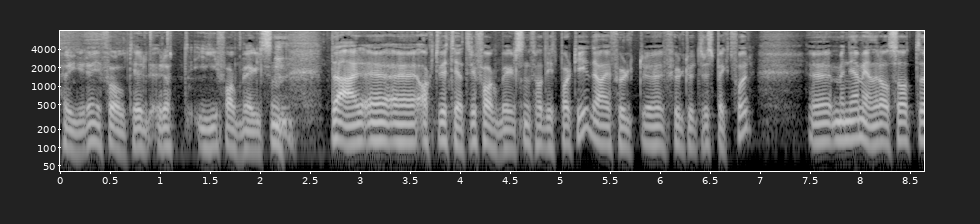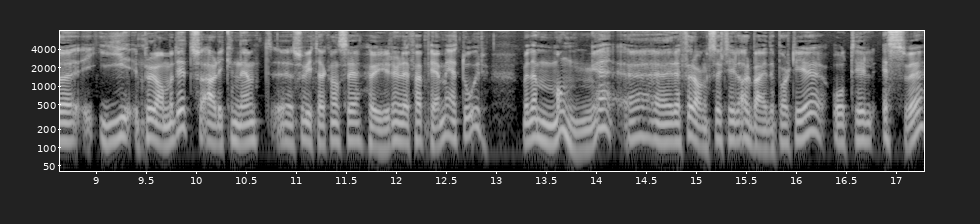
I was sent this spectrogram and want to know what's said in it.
Høyre i forhold til Rødt i fagbevegelsen. Det er aktiviteter i fagbevegelsen fra ditt parti, det har jeg fullt, fullt ut respekt for. Eh, men jeg mener altså at eh, i programmet ditt så er det ikke nevnt, eh, så vidt jeg kan se, Høyre eller Frp med ett ord. Men det er mange referanser til Arbeiderpartiet og til SV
